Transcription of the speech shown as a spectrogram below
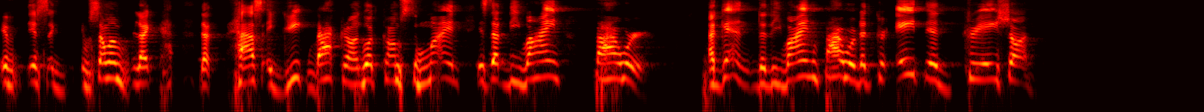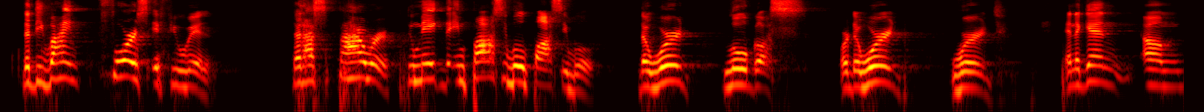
if, if, if someone like that has a Greek background, what comes to mind is that divine power. Again, the divine power that created creation. The divine force, if you will, that has power to make the impossible possible. The word logos or the word word. And again, um,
